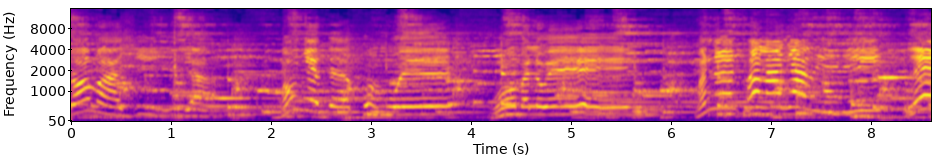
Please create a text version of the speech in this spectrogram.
သောမရှိရငုံညက်ကဖွင့်မွေဝန်မလွေမနဲ့ထွက်လာကြပြီဒီလေ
